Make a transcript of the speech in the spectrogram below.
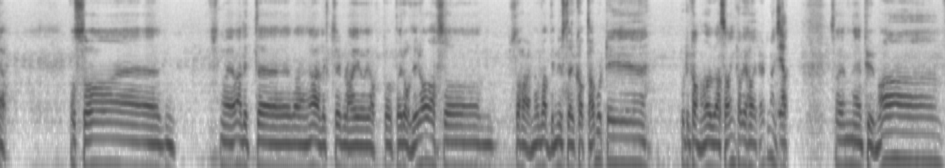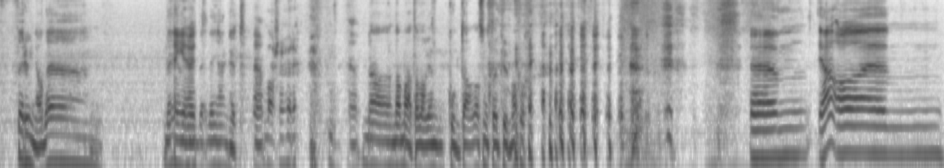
ja. Og så eh, Nå er jeg litt, eh, jeg er litt glad i å jakte på, på rovdyr, da, så, så har de jo veldig mye større katter borti, borti Canada og USA enn hva vi har her til lands. Ja. Så en eh, puma for hunder, det, det Henger høyt. Det, den henger høyt. Lar seg høre. Da, da må jeg ta lage en konto av det som står puma på. Um, ja, og um,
